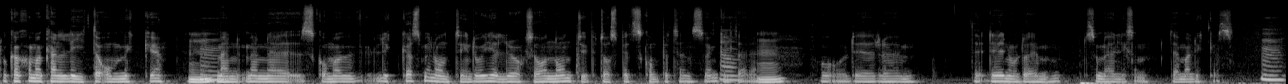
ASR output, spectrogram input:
då kanske man kan lita om mycket. Mm. Mm. Men, men eh, ska man lyckas med någonting då gäller det också att ha någon typ av spetskompetens. Så enkelt Ja. är det. Mm. Och det är, eh, det, det är nog det som är liksom där man lyckas. Mm.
